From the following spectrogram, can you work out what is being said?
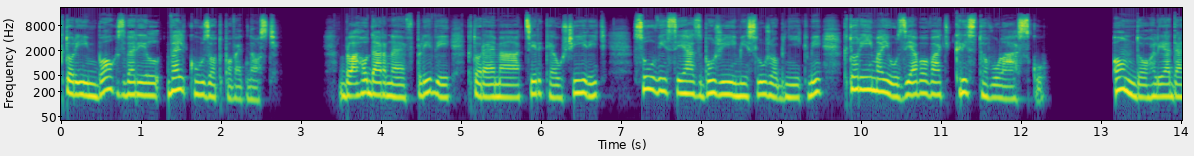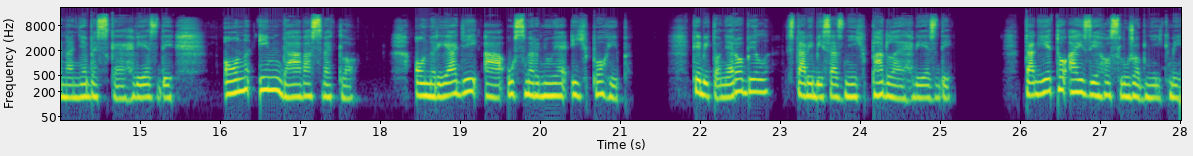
ktorým Boh zveril veľkú zodpovednosť. Blahodarné vplyvy, ktoré má cirkev šíriť, súvisia s božími služobníkmi, ktorí majú zjavovať Kristovu lásku. On dohliada na nebeské hviezdy, on im dáva svetlo. On riadi a usmerňuje ich pohyb. Keby to nerobil, stali by sa z nich padlé hviezdy tak je to aj s jeho služobníkmi.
